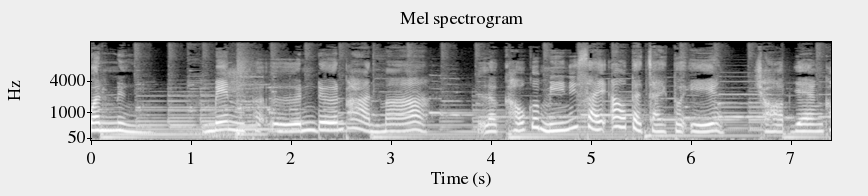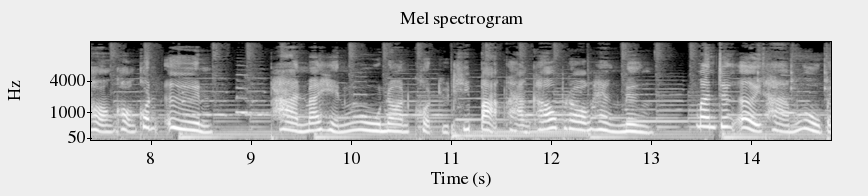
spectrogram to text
วันหนึ่ง เม่นเผอิญเดินผ่านมา แล้วเขาก็มีนิสัยเอาแต่ใจตัวเอง ชอบแย่งของของคนอื่น ผ่านมาเห็นงูนอนขดอยู่ที่ปากทางเข้าโพรงแห่งหนึ่ง มันจึงเอ่ยถามงูไป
